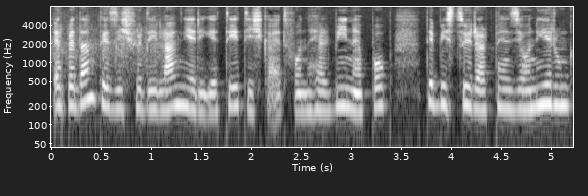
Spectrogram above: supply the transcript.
Er bedankte sich für die langjährige Tätigkeit von Helmine Popp, die bis zu ihrer Pensionierung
